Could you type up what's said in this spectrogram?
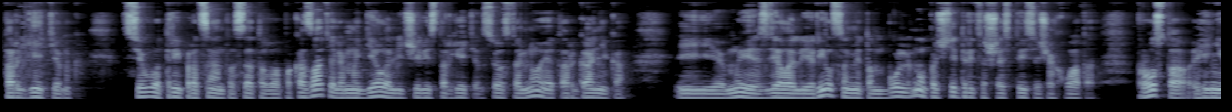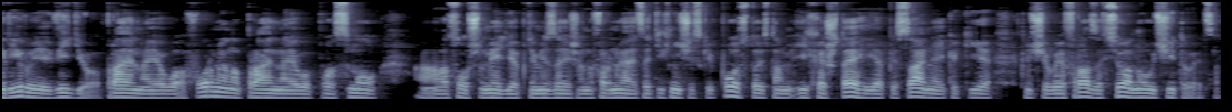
таргетинг. Всего 3% с этого показателя мы делали через таргетинг. Все остальное это органика. И мы сделали рилсами там более, ну, почти 36 тысяч охвата. Просто генерируя видео. Правильно его оформлено, правильно его по small social media optimization оформляется технический пост, то есть там и хэштеги, и описание, и какие ключевые фразы, все оно учитывается.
